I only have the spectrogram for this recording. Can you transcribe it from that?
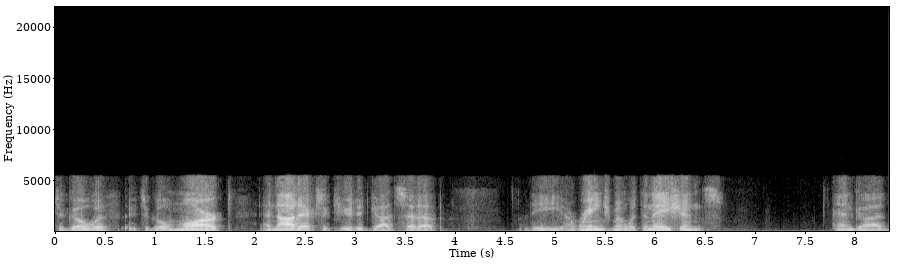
to go with to go marked and not executed, God set up the arrangement with the nations. And God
